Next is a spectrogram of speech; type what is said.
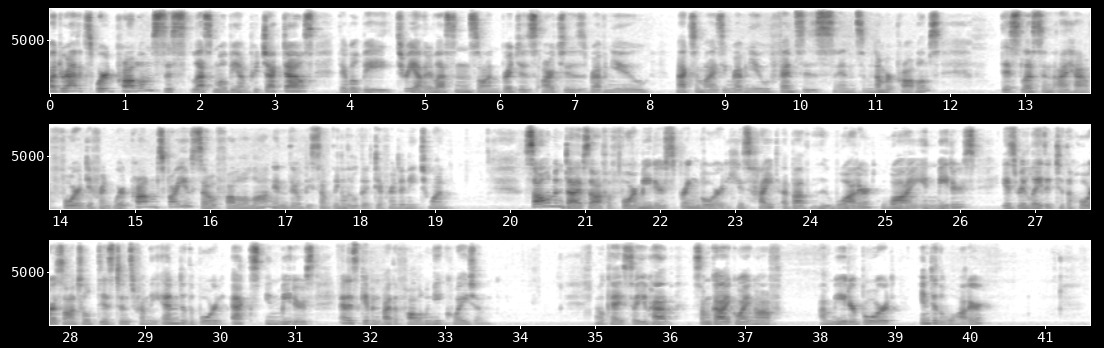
Quadratics word problems. This lesson will be on projectiles. There will be three other lessons on bridges, arches, revenue, maximizing revenue, fences, and some number problems. This lesson I have four different word problems for you, so follow along and there'll be something a little bit different in each one. Solomon dives off a four meter springboard. His height above the water, y in meters, is related to the horizontal distance from the end of the board, x in meters, and is given by the following equation. Okay, so you have some guy going off a meter board into the water.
